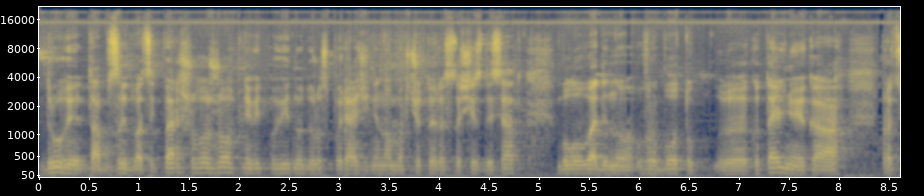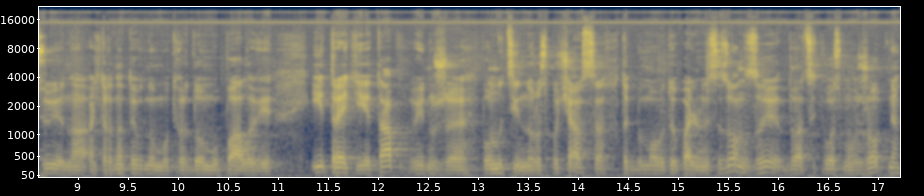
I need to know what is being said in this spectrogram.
Другий етап з 21 жовтня, відповідно до розпорядження номер 460, було введено в роботу е, котельню, яка працює на альтернативному твердому паливі. І третій етап він вже повноцінно розпочався, так би мовити, опалювальний сезон з 28 жовтня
